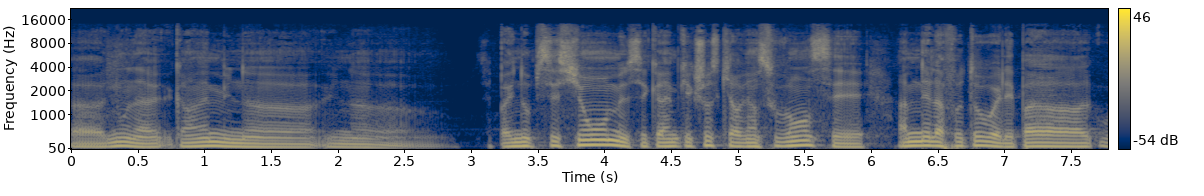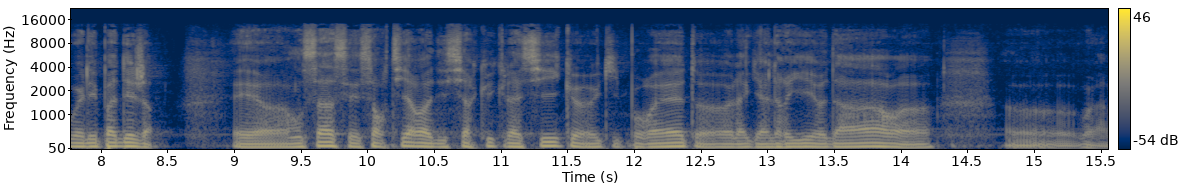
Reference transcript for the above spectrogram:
Euh, nous, on a quand même une, une c'est pas une obsession, mais c'est quand même quelque chose qui revient souvent, c'est amener la photo où elle est pas, où elle est pas déjà. Et euh, en ça, c'est sortir des circuits classiques euh, qui pourraient être euh, la galerie d'art, voilà,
